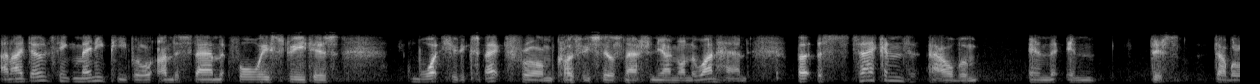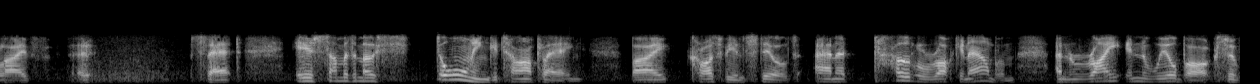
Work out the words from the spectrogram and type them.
And I don't think many people understand that Four Way Street is what you'd expect from Crosby, Stills, Nash and Young on the one hand, but the second album in in this double live uh, set is some of the most storming guitar playing by Crosby and Stills and a total rocking album and right in the wheelbox of,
